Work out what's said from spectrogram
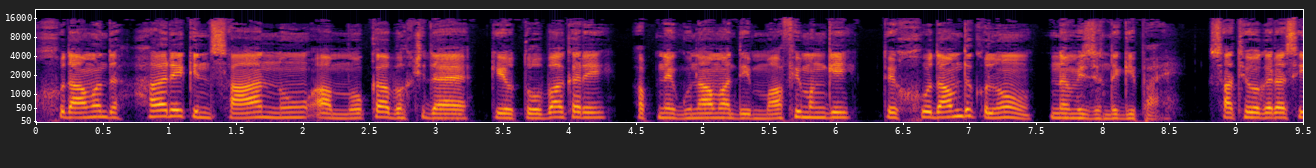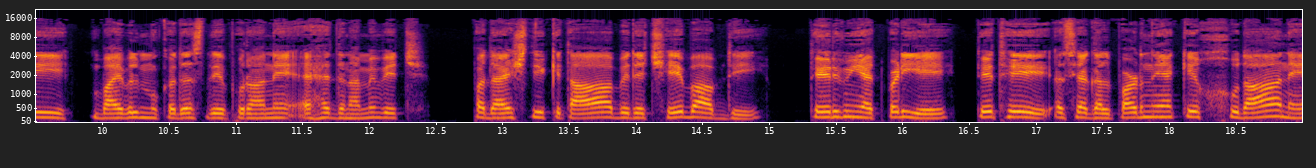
ਖੁਦਾਵੰਦ ਹਰ ਇੱਕ ਇਨਸਾਨ ਨੂੰ ਆ ਮੌਕਾ ਬਖਸ਼ਦਾ ਹੈ ਕਿ ਉਹ ਤੋਬਾ ਕਰੇ ਆਪਣੇ ਗੁਨਾਹਾਂ ਦੀ ਮਾਫੀ ਮੰਗੇ ਤੇ ਖੁਦਾਵੰਦ ਕੋਲੋਂ ਨਵੀਂ ਜ਼ਿੰਦਗੀ ਪਾਏ ਸਾਥੀਓ ਅਗਰ ਅਸੀਂ ਬਾਈਬਲ ਮੁਕੱਦਸ ਦੇ ਪੁਰਾਣੇ ਅਹਿਦਨਾਮੇ ਵਿੱਚ ਪਦਾਇਸ਼ ਦੀ ਕਿਤਾਬ ਦੇ 6 ਬਾਬ ਦੀ 13ਵੀਂ ਅਧ ਪੜ੍ਹੀਏ ਤੇ ਇਥੇ ਅਸੀਂ ਗੱਲ ਪੜ੍ਹਨੇ ਆ ਕਿ ਖੁਦਾ ਨੇ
